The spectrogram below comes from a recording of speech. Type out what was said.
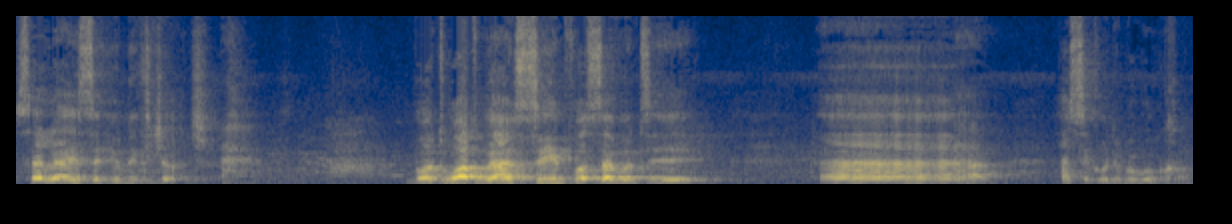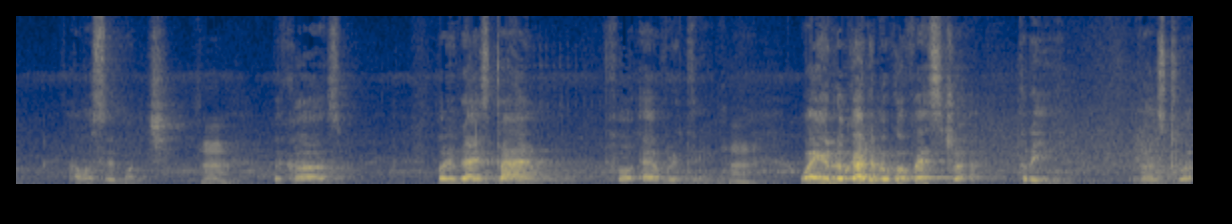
Sele is a unique church. But what we are seeing for seventy àsìkò ní gbogbo nǹkan I won't say much. Because only there is time for everything. When you look at the book of Esther 3, verse 12,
